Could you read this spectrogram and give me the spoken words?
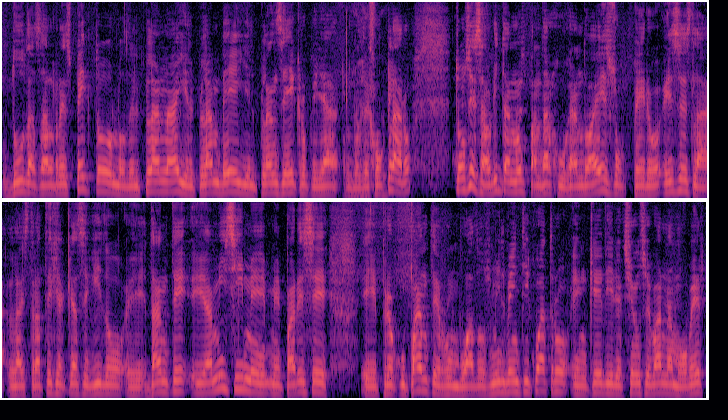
dudas al respecto, lo del plan A y el plan B y el plan C creo que ya lo dejó claro. Entonces, ahorita no es para andar jugando a eso, pero esa es la, la estrategia que ha seguido eh, Dante. Eh, a mí sí me, me parece eh, preocupante rumbo a 2024 en qué dirección se van a mover,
